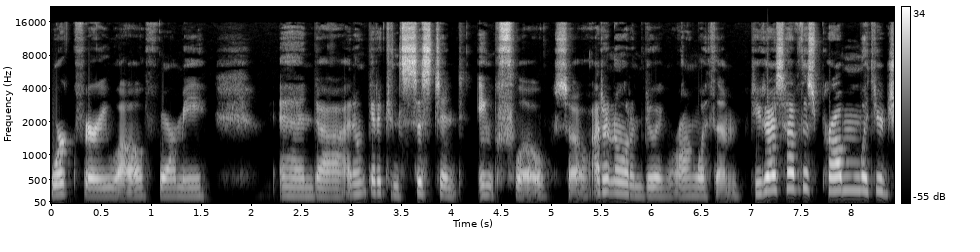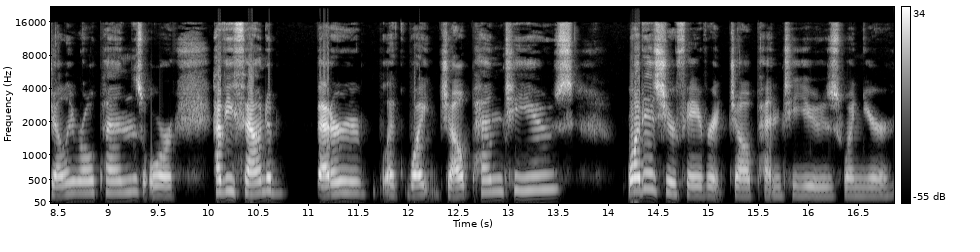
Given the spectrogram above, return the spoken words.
work very well for me and uh, I don't get a consistent ink flow, so I don't know what I'm doing wrong with them. Do you guys have this problem with your Jelly Roll pens, or have you found a better, like, white gel pen to use? What is your favorite gel pen to use when you're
